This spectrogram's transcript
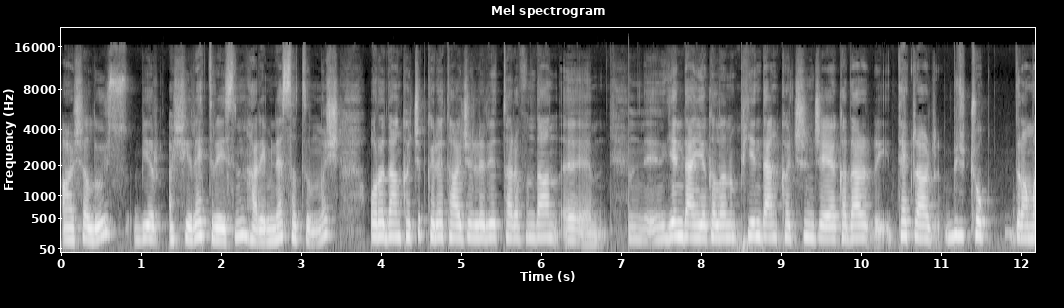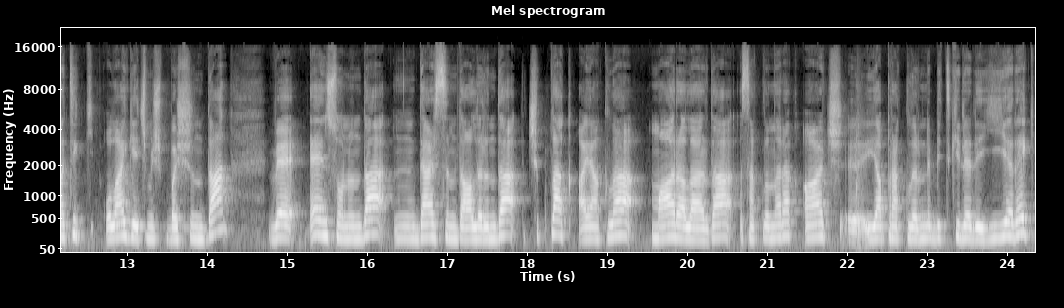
Arşalus bir aşiret reisinin haremine satılmış. Oradan kaçıp köle tacirleri tarafından e, e, yeniden yakalanıp yeniden kaçıncaya kadar tekrar birçok dramatik olay geçmiş başından ve en sonunda Dersim dağlarında çıplak ayakla mağaralarda saklanarak ağaç e, yapraklarını bitkileri yiyerek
